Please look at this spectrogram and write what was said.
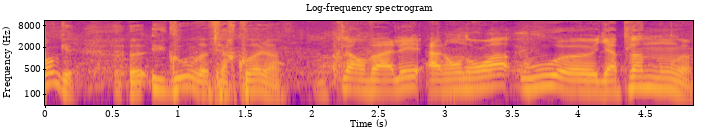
Euh, Bafang. Euh, Hugo, on va faire quoi là Donc là, on va aller à l'endroit où euh, il y a plein de monde,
